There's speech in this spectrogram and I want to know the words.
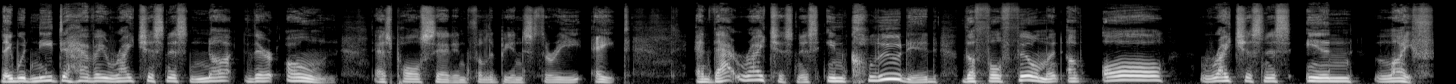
They would need to have a righteousness not their own, as Paul said in Philippians 3 8. And that righteousness included the fulfillment of all righteousness in life,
